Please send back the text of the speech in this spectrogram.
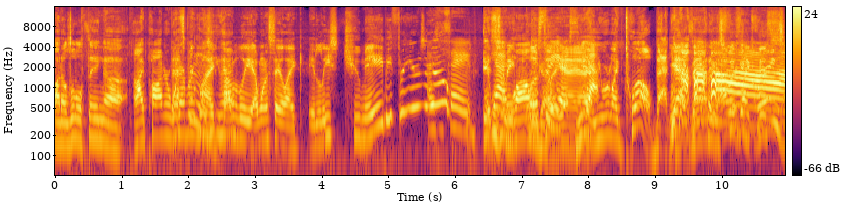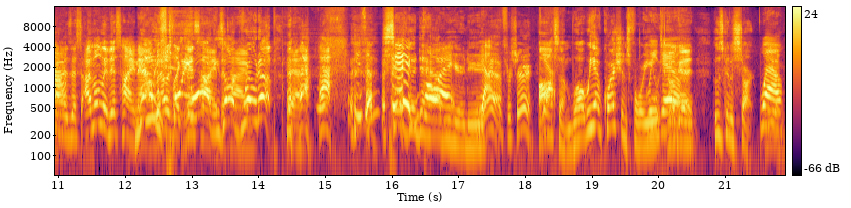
on a little thing, uh, iPod or Mm-hmm. That's whatever been it was like that you had. probably, I want to say like at least two, maybe three years I ago. was say, It was yeah, a while close ago. to it, yeah, yeah, yeah. you were like 12 back then. Yeah, exactly. Was I was like freaking this. crazy. I was this. I'm only this high now, Now but he's I was like this high. He's all time. grown up. Yeah, He's a big So good to have you here, dude. Yeah. yeah, for sure. Awesome. Well, we have questions for you. We do. Oh, good. Who's going to start? Well,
